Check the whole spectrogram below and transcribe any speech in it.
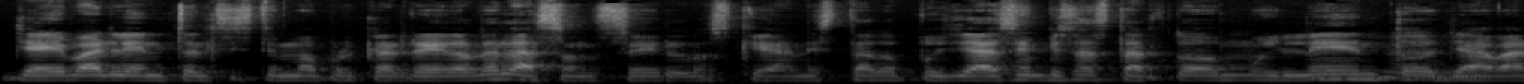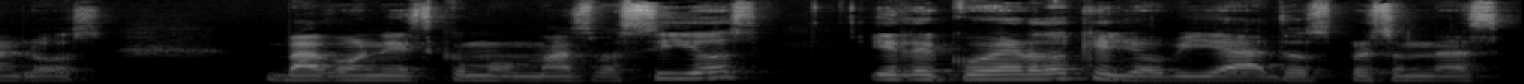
ya iba lento el sistema, porque alrededor de las once los que han estado, pues ya se empieza a estar todo muy lento, ya van los vagones como más vacíos, y recuerdo que yo vi a dos personas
